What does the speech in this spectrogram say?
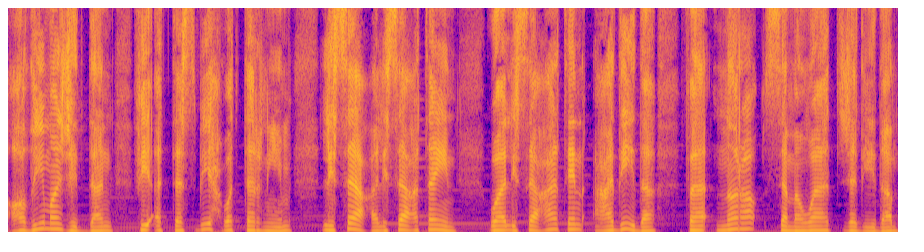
عظيمة جدا في التسبيح والترنيم لساعة لساعتين ولساعات عديدة فنرى سماوات جديدة،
